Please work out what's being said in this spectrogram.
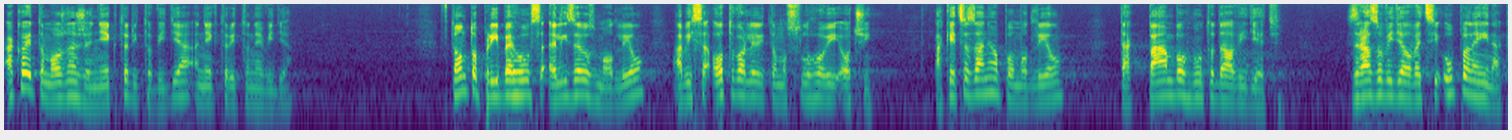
Ako je to možné, že niektorí to vidia a niektorí to nevidia? V tomto príbehu sa Elizeus modlil, aby sa otvorili tomu sluhovi oči. A keď sa za neho pomodlil, tak pán Boh mu to dal vidieť. Zrazu videl veci úplne inak.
